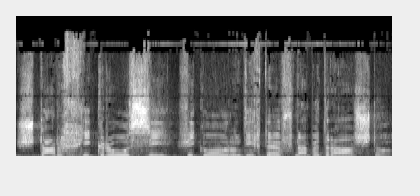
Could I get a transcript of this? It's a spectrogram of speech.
Starke, grosse Figur und ich darf nebendran stehen.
